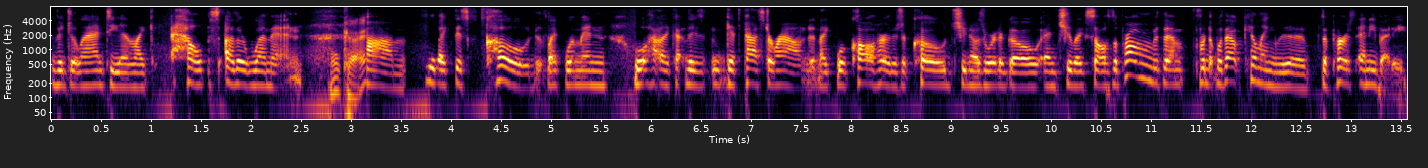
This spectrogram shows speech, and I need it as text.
vigilante and like helps other women. Okay. um, like this code like women will have like this gets passed around and like we'll call her there's a code she knows where to go and she like solves the problem with them for without killing the the person anybody.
